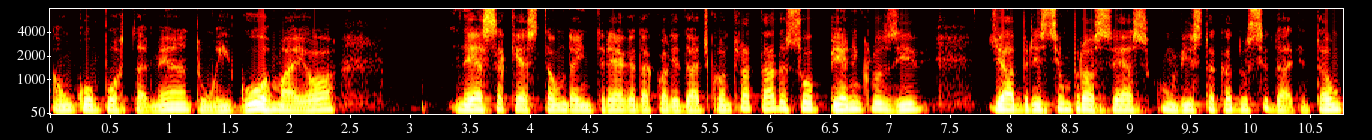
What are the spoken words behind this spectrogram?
a um comportamento, um rigor maior nessa questão da entrega da qualidade contratada, sob pena, inclusive, de abrir-se um processo com vista à caducidade. Então,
